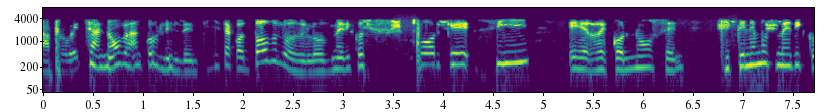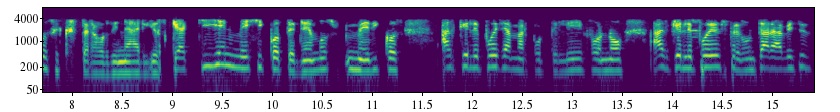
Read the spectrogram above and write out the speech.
aprovechan, ¿no? Van con el dentista, con todos los, los médicos, porque sí eh, reconocen que tenemos médicos extraordinarios, que aquí en México tenemos médicos al que le puedes llamar por teléfono, al que le puedes preguntar, a veces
